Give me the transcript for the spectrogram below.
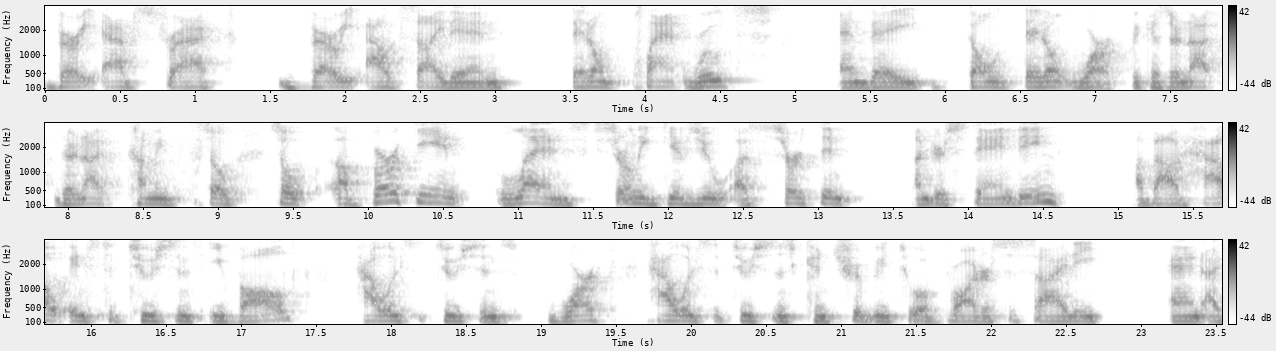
very abstract, very outside in, they don't plant roots and they don't they don't work because they're not they're not coming so so a burkean lens certainly gives you a certain understanding about how institutions evolve how institutions work how institutions contribute to a broader society and i,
